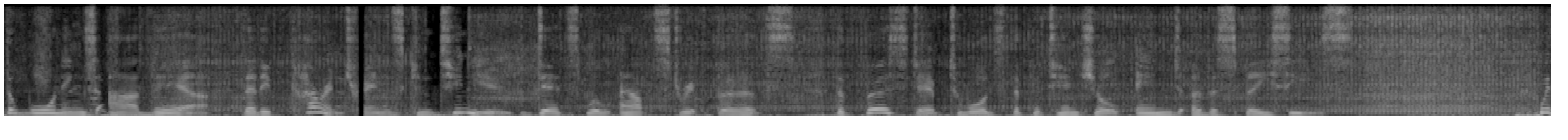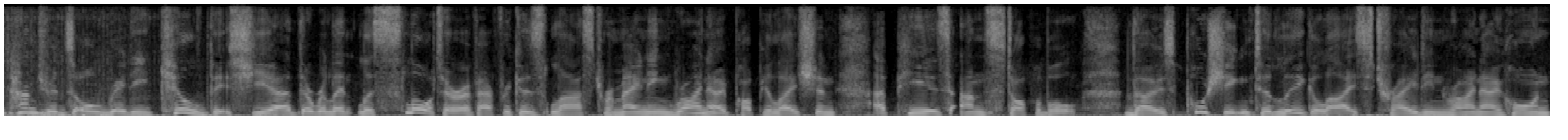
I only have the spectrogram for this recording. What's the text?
The warnings are there that if current trends continue, deaths will outstrip births. The first step towards the potential end of a species. With hundreds already killed this year, the relentless slaughter of Africa's last remaining rhino population appears unstoppable. Those pushing to legalise trade in rhino horn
